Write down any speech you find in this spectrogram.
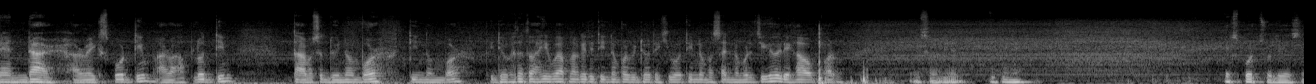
ৰেণ্ডাৰ আৰু এক্সপৰ্ট দিম আৰু আপলোড দিম। তাৰপাছত দুই নম্বৰ তিনি নম্বৰ ভিডিঅ' ক্ষেত্ৰতো আহিব আপোনালোকে যদি তিনি নম্বৰ ভিডিঅ' দেখিব তিনি নম্বৰ চাৰি নম্বৰ যিহেতু দেখাব পাৰোঁ। চলি এক্সপৰ্ট চলি আছে।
